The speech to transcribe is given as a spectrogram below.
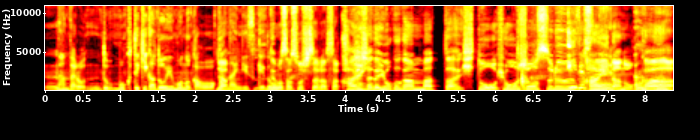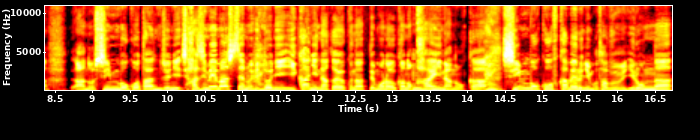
なんだろうど目的がどういうものかは分かんないんですけど。でもさそしたらさ会社でよく頑張った人を表彰する会なのかあの親睦を単純に初めましての人にいかに仲良くなってもらうかの会なのか、親睦を深めるにも多分いろんな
